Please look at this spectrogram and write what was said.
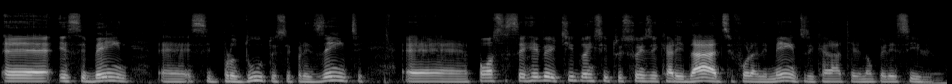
é, esse bem, é, esse produto, esse presente, é, possa ser revertido a instituições de caridade, se for alimentos de caráter não perecível.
